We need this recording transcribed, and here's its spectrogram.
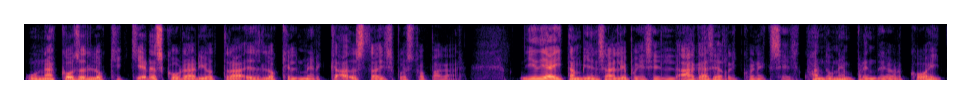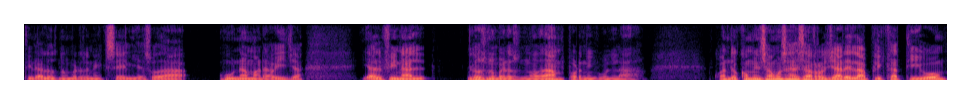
una cosa es lo que quieres cobrar y otra es lo que el mercado está dispuesto a pagar. Y de ahí también sale pues el hágase rico en Excel. Cuando un emprendedor coge y tira los números en Excel y eso da una maravilla y al final los números no dan por ningún lado. Cuando comenzamos a desarrollar el aplicativo,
